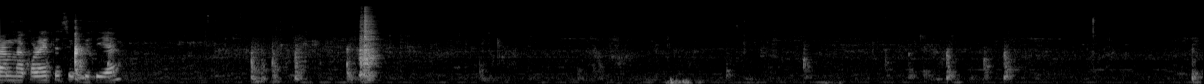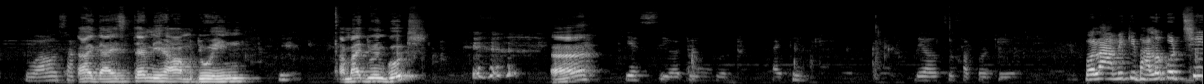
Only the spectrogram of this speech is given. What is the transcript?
রান্না করাইতেছি ওকে দিয়া Wow, Hi guys, tell me how I'm doing. Am I doing good? huh? Yes, you are doing good. I think they also support you. বলো আমি কি ভালো করছি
